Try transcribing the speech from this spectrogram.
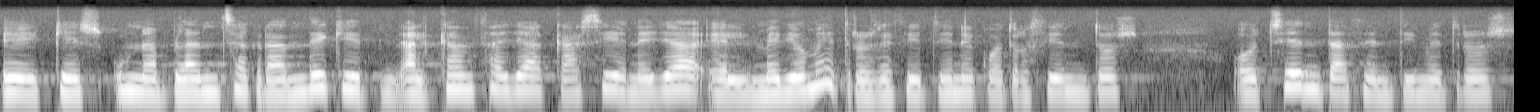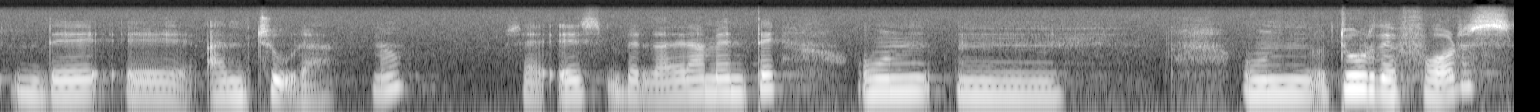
eh, que es una plancha grande que alcanza ya casi en ella el medio metro, es decir, tiene 480 centímetros de eh, anchura. ¿no? O sea, es verdaderamente un, mm, un tour de force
